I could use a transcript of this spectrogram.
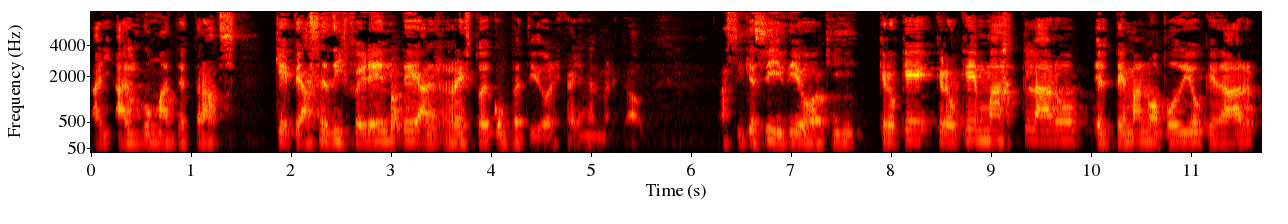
hay algo más detrás que te hace diferente al resto de competidores que hay en el mercado. Así que sí, digo, aquí creo que, creo que más claro el tema no ha podido quedar.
